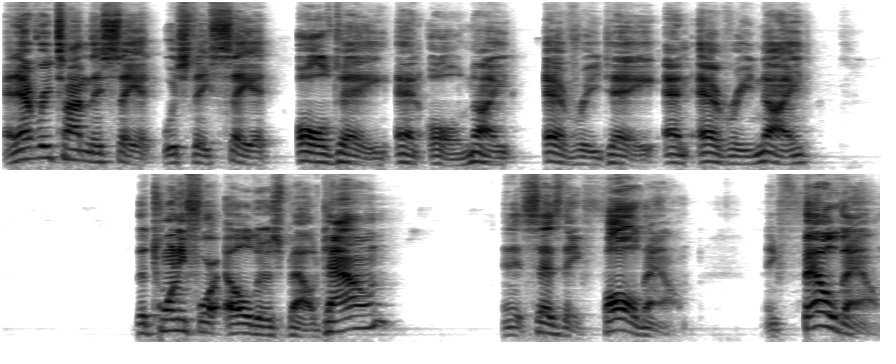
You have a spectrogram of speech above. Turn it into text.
And every time they say it, which they say it all day and all night, every day and every night, the 24 elders bow down, and it says they fall down. They fell down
